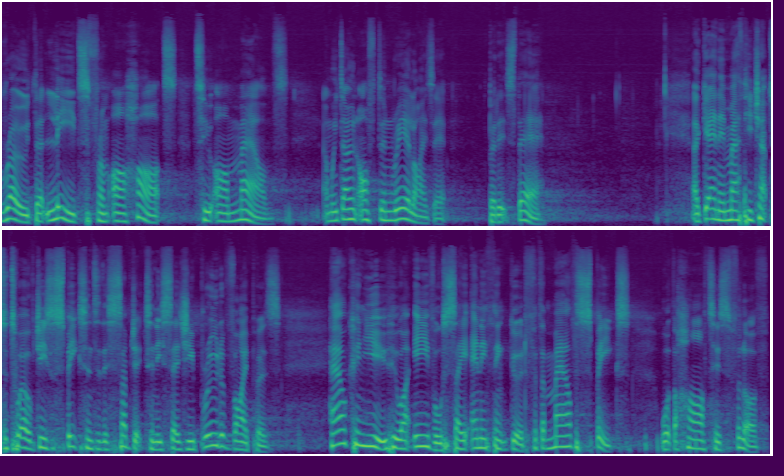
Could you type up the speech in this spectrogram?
road that leads from our hearts to our mouths. And we don't often realize it, but it's there. Again, in Matthew chapter 12, Jesus speaks into this subject and he says, You brood of vipers, how can you who are evil say anything good? For the mouth speaks what the heart is full of.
